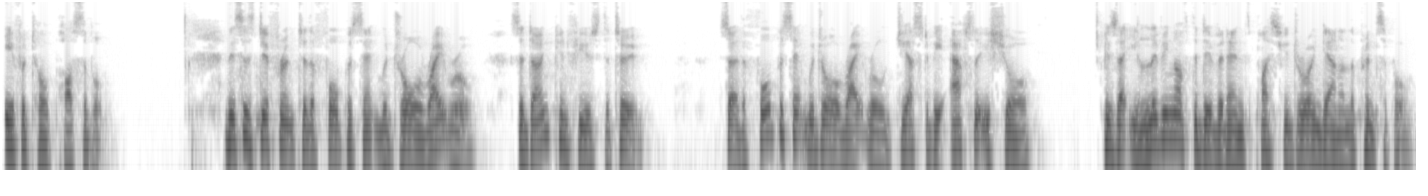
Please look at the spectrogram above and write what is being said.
if at all possible. This is different to the 4% withdrawal rate rule, so don't confuse the two. So the 4% withdrawal rate rule, just to be absolutely sure, is that you're living off the dividends plus you're drawing down on the principal.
